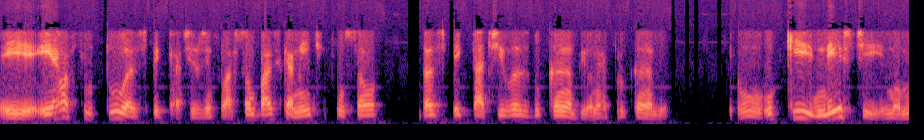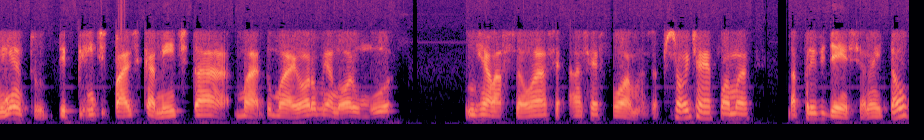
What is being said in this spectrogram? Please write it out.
e, e, ela flutua as expectativas de inflação basicamente em função das expectativas do câmbio, né, para o câmbio. O, que neste momento depende basicamente da, do maior ou menor humor em relação às, às reformas, principalmente a reforma da Previdência. Né? Então,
